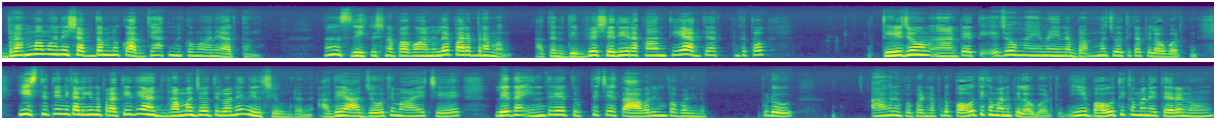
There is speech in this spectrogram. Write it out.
బ్రహ్మం అనే శబ్దమునకు ఆధ్యాత్మికము అనే అర్థం. శ్రీకృష్ణ భగవానులే పరబ్రహ్మం. అతని దివ్య శరీర కాంతియే ఆధ్యాత్మికతో తేజో అంటే తేజోమయమైన బ్రహ్మజ్యోతిగా పిలువబడుతుంది. ఈ స్థితిని కలిగిన ప్రతిదీ ఆ బ్రహ్మజ్యోతిలోనే నిలిచి ఉంటుంది. అదే ఆ జ్యోతి మాయచే లేదా ఇంద్రియ తృప్తి చేత ఆవరింపబడినప్పుడు ఆవరింపబడినప్పుడు భౌతికమని పిలువబడుతుంది. ఈ భౌతికం అనే తెరను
